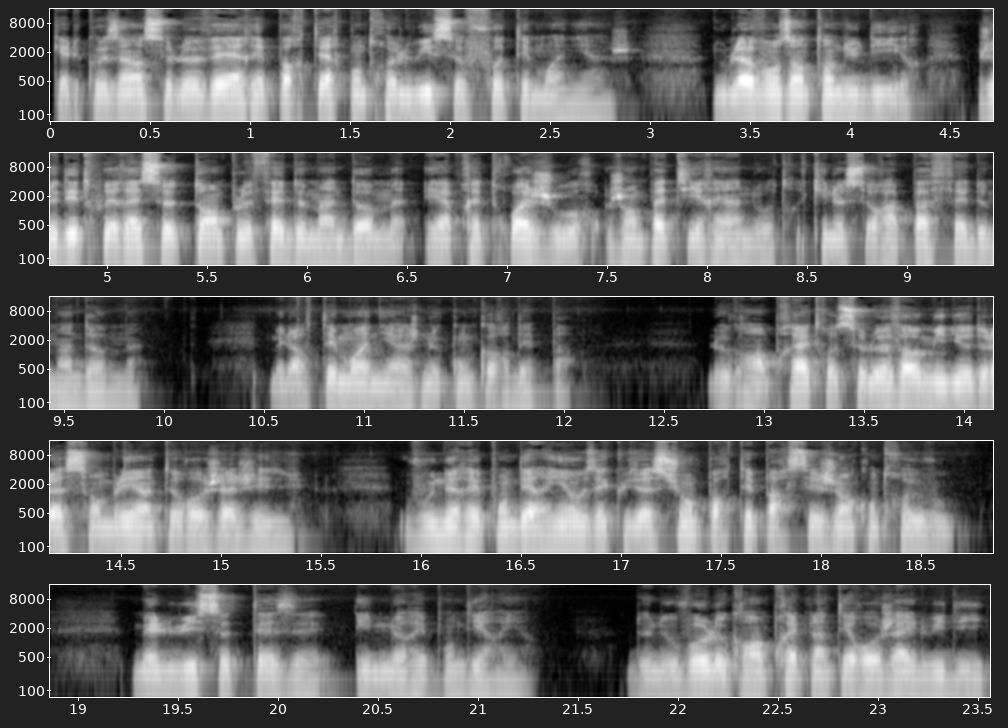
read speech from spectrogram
Quelques-uns se levèrent et portèrent contre lui ce faux témoignage. Nous l'avons entendu dire Je détruirai ce temple fait de main d'homme, et après trois jours j'en bâtirai un autre qui ne sera pas fait de main d'homme. Mais leurs témoignages ne concordaient pas. Le grand prêtre se leva au milieu de l'assemblée et interrogea Jésus. Vous ne répondez rien aux accusations portées par ces gens contre vous? Mais lui se taisait, et il ne répondit rien. De nouveau le grand prêtre l'interrogea et lui dit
